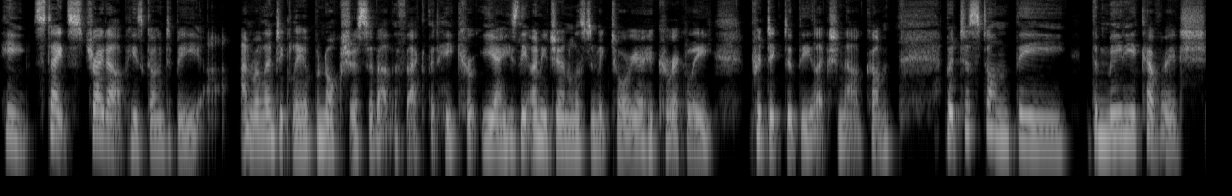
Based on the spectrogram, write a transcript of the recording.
he states straight up he's going to be unrelentingly obnoxious about the fact that he yeah he's the only journalist in Victoria who correctly predicted the election outcome. But just on the the media coverage,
